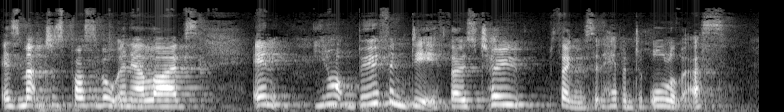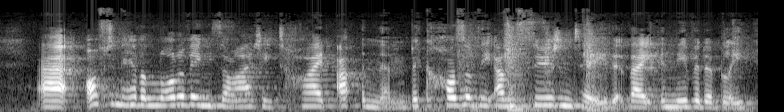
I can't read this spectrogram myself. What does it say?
As much as possible in our lives. And you know what? Birth and death, those two things that happen to all of us, uh, often have a lot of anxiety tied up in them because of the uncertainty that they inevitably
